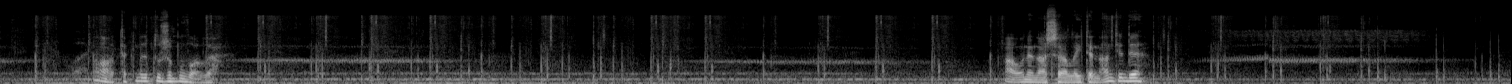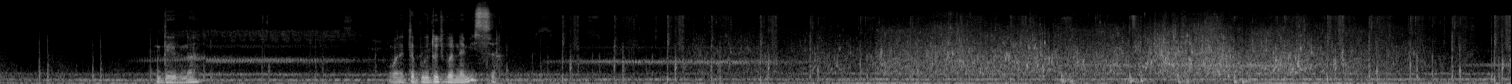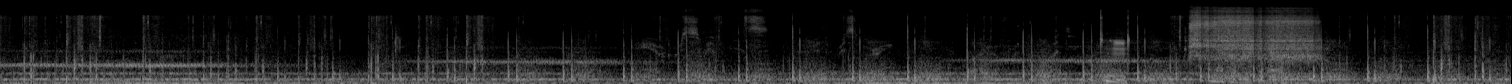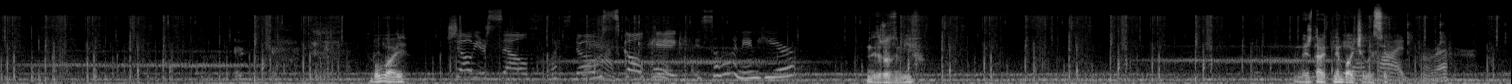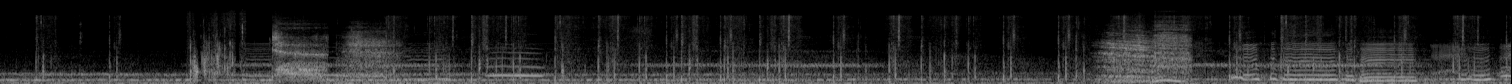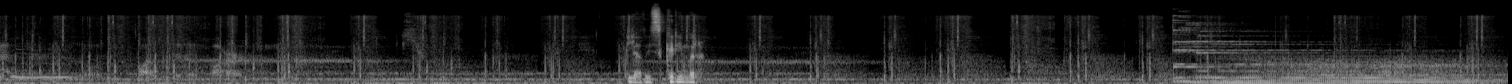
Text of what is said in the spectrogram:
and water О, так ми тут уже бували. А вони наша лейтенант іде. Дивно. Вони типу йдуть в одне місце? Here? Не зрозумів. Ми ж навіть не бачилися. Клятий скрімер.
